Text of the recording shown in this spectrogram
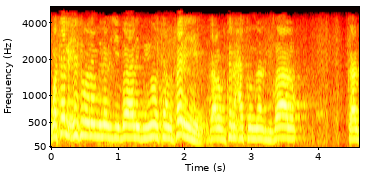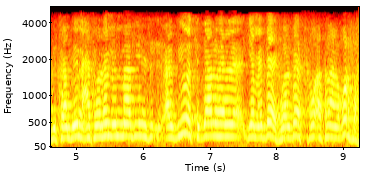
وتنحتون من الجبال بيوتا فرهين قالوا تنحتوا من الجبال. قال بكان بينحتوا لهم إما بين البيوت؟ قالوا جمع بيت؟ والبيت هو أصلا الغرفة.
